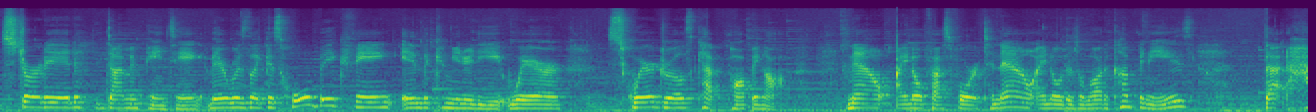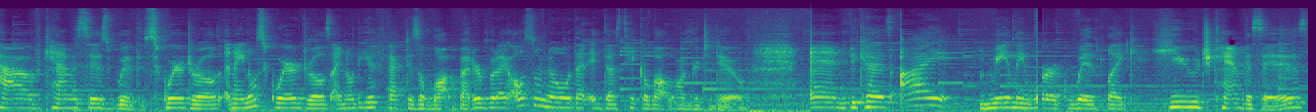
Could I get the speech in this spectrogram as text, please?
started diamond painting, there was like this whole big thing in the community where square drills kept popping off. Now, I know fast forward to now, I know there's a lot of companies that have canvases with square drills. And I know square drills I know the effect is a lot better but I also know that it does take a lot longer to do. And because I mainly work with like huge canvases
